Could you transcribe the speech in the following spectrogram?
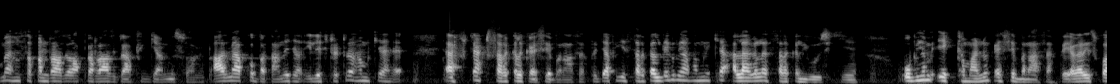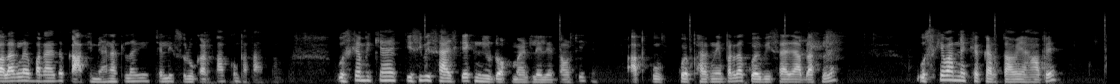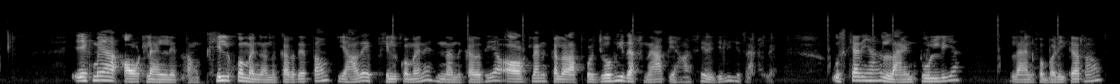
मैं हूँ सपन राज और आपका राज ग्राफिक ज्ञान में स्वागत। आज मैं आपको बताने जा रहा इलेस्ट्रेटर हम क्या है? एब्स्ट्रैक्ट सर्कल कैसे बना सकते हैं? जब ये सर्कल देख रहे हैं हमने क्या अलग अलग सर्कल यूज़ किए हैं, वो भी हम एक कमांड में कैसे बना सकते हैं? अगर इसको अलग अलग बनाए तो काफ़ी मेहनत लगे चलिए शुरू करता हूँ, आपको बताता हूँ। उसके में क्या है, किसी भी साइज़ का एक न्यू डॉक्यूमेंट ले लेता हूँ, ठीक है? आपको कोई फ़र्क नहीं पड़ता, कोई भी साइज़ आप रख लें। उसके बाद मैं क्या करता हूँ यहाँ पे? एक मैं यहाँ आउटलाइन लेता हूँ। फिल को मैं नन कर देता हूँ। यहाँ से फिल को मैंने नन कर दिया। आउटलाइन कलर आपको जो भी रखना है, आप यहाँ से इजीली रख लें। उसके बाद यहाँ से लाइन टूल लिया। लाइन को बड़ी कर रहा हूँ।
